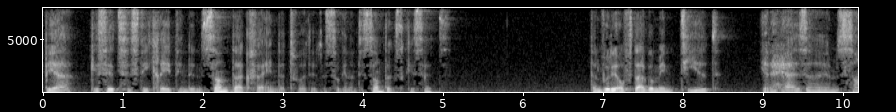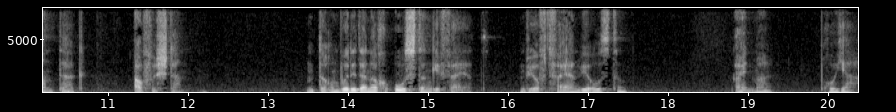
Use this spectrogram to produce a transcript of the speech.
per Gesetzesdekret in den Sonntag verändert wurde, das sogenannte Sonntagsgesetz, dann wurde oft argumentiert, ja, der Herr ist an einem Sonntag auferstanden. Und darum wurde dann auch Ostern gefeiert. Und wie oft feiern wir Ostern? Einmal pro Jahr.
